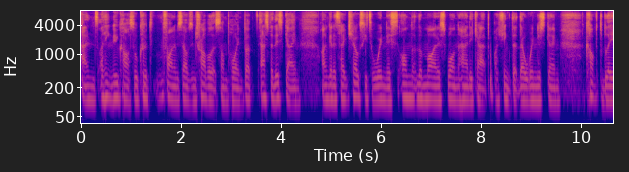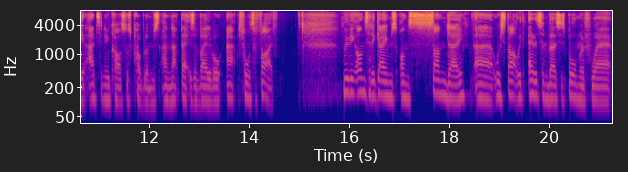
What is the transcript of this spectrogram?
And I think Newcastle could find themselves in trouble at some point. But as for this game, I'm going to take Chelsea to win this on the minus one handicap. I think that they'll win this game comfortably, add to Newcastle's problems, and that bet is available at four to five. Moving on to the games on Sunday, uh, we start with Everton versus Bournemouth, where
